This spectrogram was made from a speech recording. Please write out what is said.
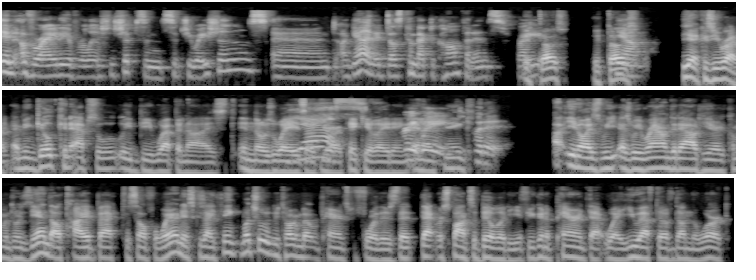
in a variety of relationships and situations. And again, it does come back to confidence, right? It does. It does. Yeah. Yeah, because you're right. I mean, guilt can absolutely be weaponized in those ways, yes. like you're articulating. Great and way I think, to put it. Uh, you know, as we as we round it out here, coming towards the end, I'll tie it back to self awareness because I think much of what we've been talking about with parents before. There's that that responsibility. If you're going to parent that way, you have to have done the work.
